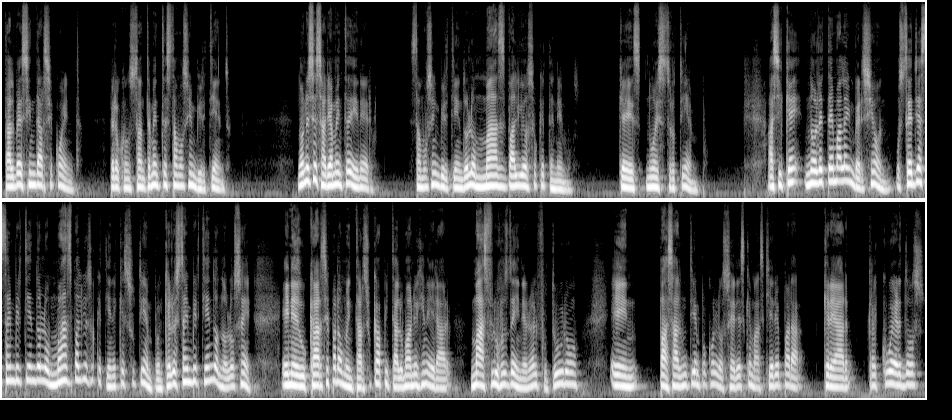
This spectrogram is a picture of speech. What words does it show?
tal vez sin darse cuenta, pero constantemente estamos invirtiendo. No necesariamente dinero, estamos invirtiendo lo más valioso que tenemos, que es nuestro tiempo. Así que no le tema la inversión. Usted ya está invirtiendo lo más valioso que tiene, que es su tiempo. ¿En qué lo está invirtiendo? No lo sé. En educarse para aumentar su capital humano y generar más flujos de dinero en el futuro. En pasar un tiempo con los seres que más quiere para crear recuerdos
